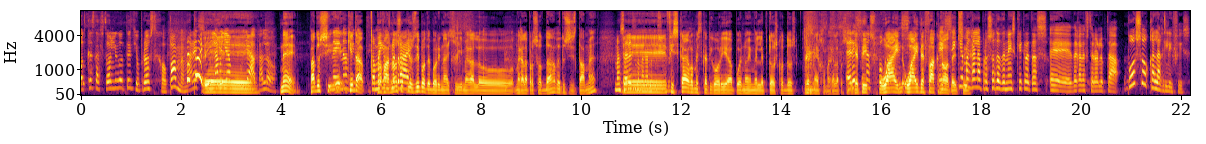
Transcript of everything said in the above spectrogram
podcast αυτό λίγο τέτοιο πρόστιχο. Πάμε, μ' αρέσει. Μιλάμε για Ε, πουλιά, καλό. Ναι, πάντως. Ναι, είναι κοίτα, αδύνατη. Το μέγεθος προφανώς μετράει. οποιοδήποτε μπορεί να έχει μεγάλο, μεγάλα προσόντα, δεν το συζητάμε. Ε, Μας αρέσουν τα μεγάλα προσόντα. Φυσικά, εγώ είμαι στην κατηγορία που ενώ είμαι λεπτός κοντός, δεν έχω μεγάλα προσόντα. Ε, ρε, γιατί να σου πω why, κάτι, εσύ- why the fuck not, Εσύ έτσι; και μεγάλα προσόντα δεν έχεις και κρατάς ε, 10 δευτερόλεπτα. Πόσο καλά γλύφεις;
